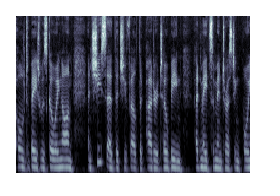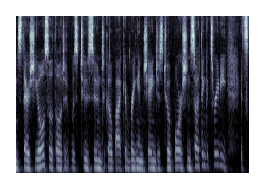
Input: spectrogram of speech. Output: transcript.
whole debate was going on. And she said that she felt that Peadar Tóibín had made some interesting points there. She also thought it was too soon to go back and bring in changes to abortion. So I think it's really it's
